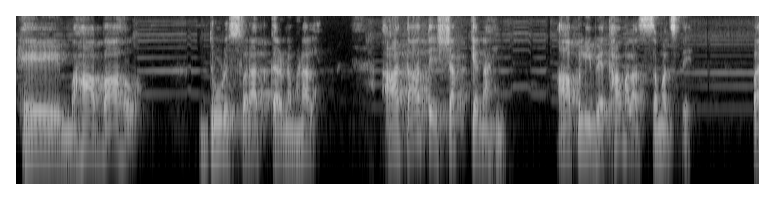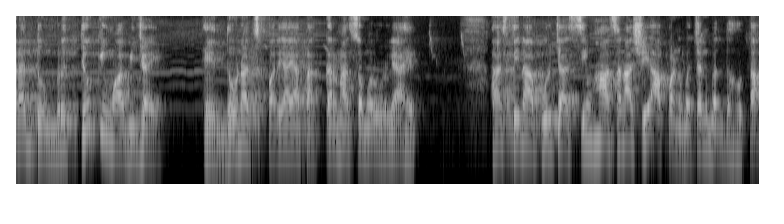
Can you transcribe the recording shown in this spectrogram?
हे महाबाह दृढ स्वरात कर्ण म्हणाला आता ते शक्य नाही. आपली व्यथा मला समजते. परंतु मृत्यू किंवा विजय हे दोनच पर्याय आता कर्णासमोर उरले आहेत. हस्तिनापूरच्या सिंहासनाशी आपण वचनबद्ध होता.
